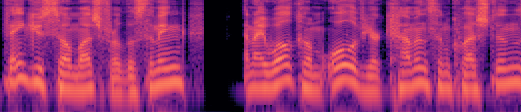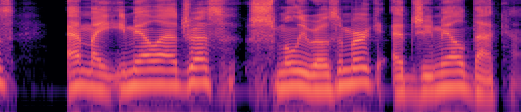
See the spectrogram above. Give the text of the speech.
Thank you so much for listening, and I welcome all of your comments and questions at my email address, shmulyrosenberg at gmail.com.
